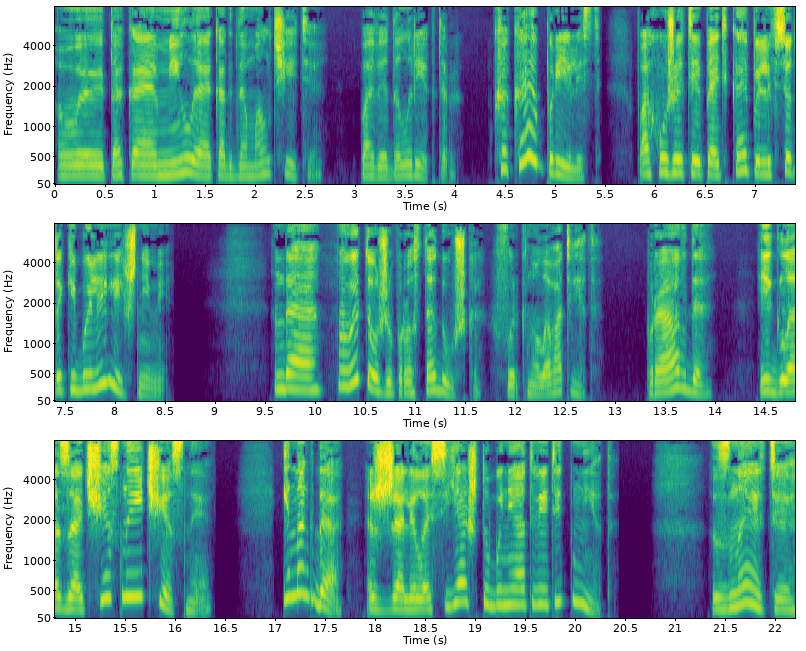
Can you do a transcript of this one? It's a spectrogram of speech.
«Вы такая милая, когда молчите», — поведал ректор. «Какая прелесть! Похоже, те пять капель все-таки были лишними». «Да, вы тоже просто душка», — фыркнула в ответ. «Правда? И глаза честные-честные». «Иногда», — сжалилась я, чтобы не ответить «нет». «Знаете,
